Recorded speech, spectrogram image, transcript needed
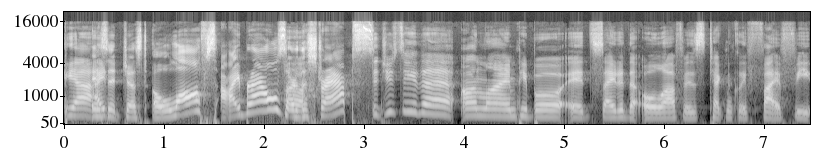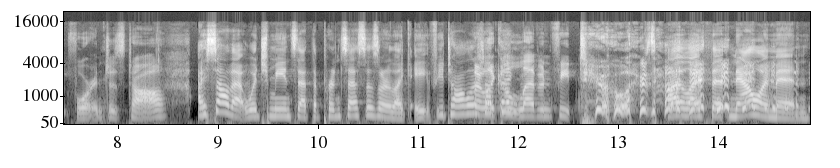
Yeah, Is I- it just Olaf's eyebrows or the straps? Did you see that online people it cited that Olaf is technically five feet four inches tall? I saw that, which means that the princesses are like eight feet tall or They're like eleven feet two or something. I like that. Now I'm in.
